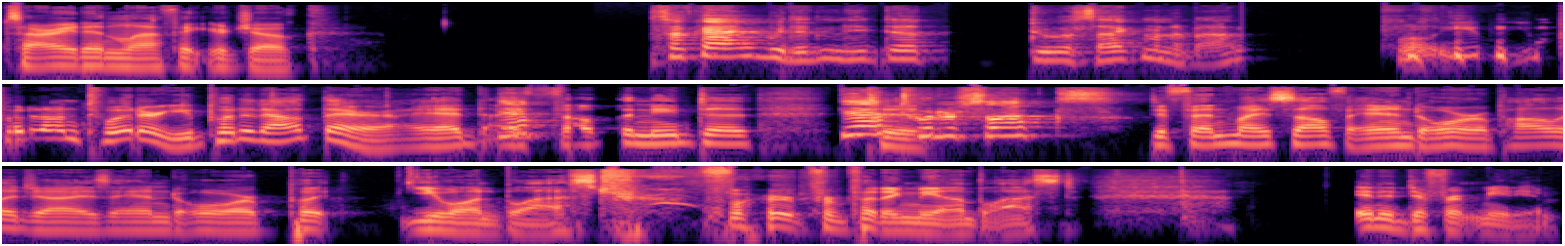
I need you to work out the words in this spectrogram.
Sorry, I didn't laugh at your joke. It's okay. We didn't need to do a segment about it. well, you, you put it on Twitter. You put it out there. I had yeah. I felt the need to yeah. To Twitter sucks. Defend myself and or apologize and or put you on blast for for putting me on blast in a different medium.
